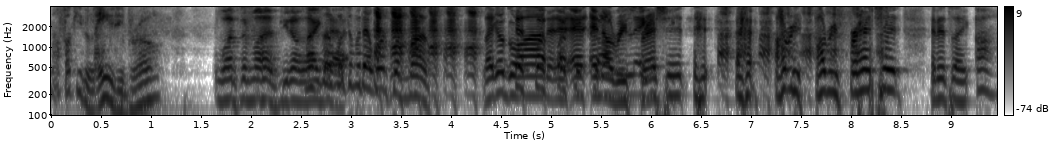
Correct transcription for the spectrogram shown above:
motherfucking lazy, bro. Once a month. You don't What's like up? that? What's up with that once a month? Like I'll go on and, and, and I'll refresh it. I'll, re- I'll refresh it, and it's like, oh,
